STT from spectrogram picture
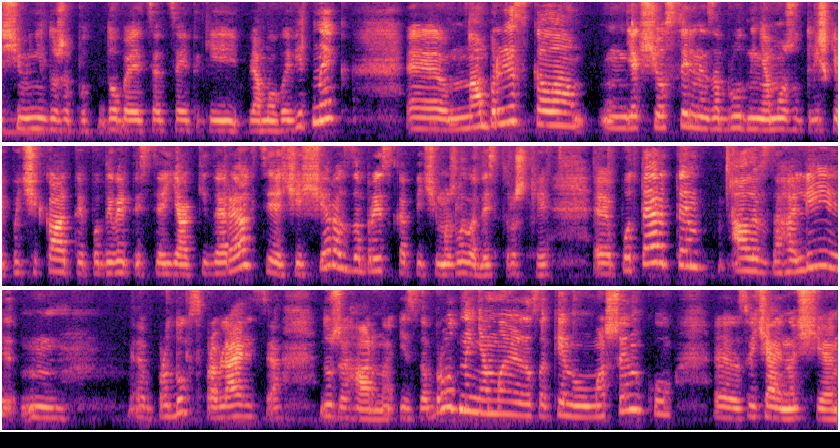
що мені дуже подобається цей такий плямовивідник. Е, Набризкала, якщо сильне забруднення, можу трішки почекати, подивитися, як іде реакція, чи ще раз забризкати, чи, можливо, десь трошки е, потерти. Але взагалі е, продукт справляється дуже гарно із забрудненнями. Закинув машинку. Звичайно, ще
